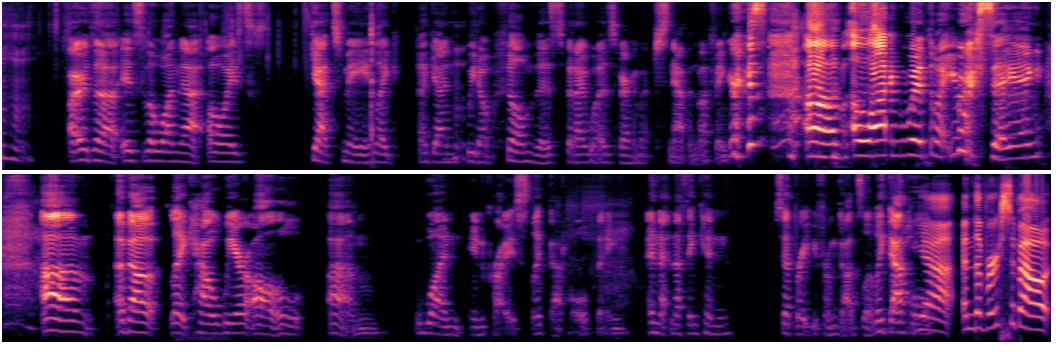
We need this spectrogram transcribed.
mm-hmm. are the is the one that always gets me like again we don't film this but i was very much snapping my fingers um along with what you were saying um about like how we are all um one in Christ, like that whole thing, and that nothing can separate you from God's love, like that whole. Yeah, and the verse about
